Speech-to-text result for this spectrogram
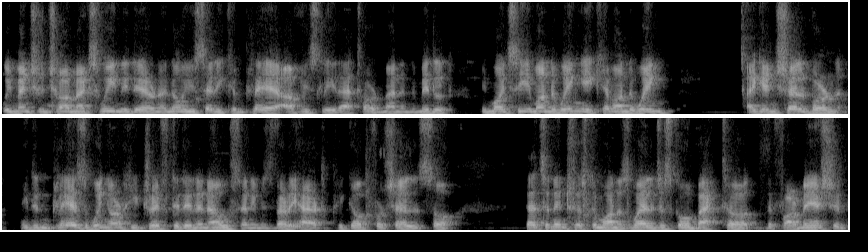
we mentioned Sean McSweeney there and I know you said he can play obviously that third man in the middle you might see him on the wing he came on the wing against Shelbourne he didn't play as a winger he drifted in and out and he was very hard to pick up for Shells so that's an interesting one as well. Just going back to the formation,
